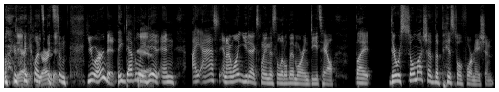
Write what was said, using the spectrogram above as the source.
yeah, like, let's get it. You earned it. They definitely yeah. did. And I asked, and I want you to explain this a little bit more in detail, but there was so much of the pistol formation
